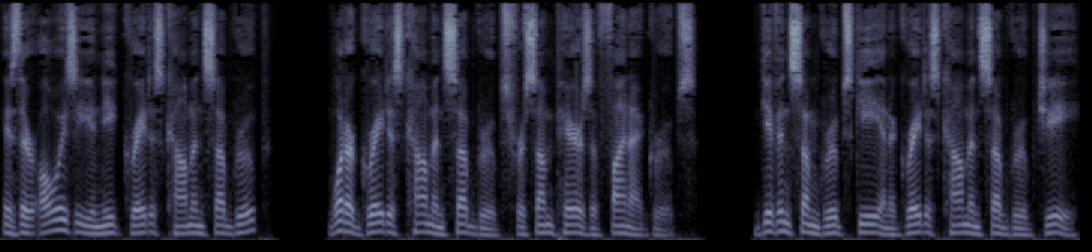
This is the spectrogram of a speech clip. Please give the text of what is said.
is there always a unique greatest common subgroup? What are greatest common subgroups for some pairs of finite groups? Given some groups G and a greatest common subgroup G,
